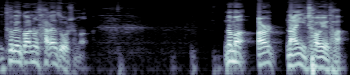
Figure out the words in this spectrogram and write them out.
你特别关注他在做什么。那么，而难以超越他。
